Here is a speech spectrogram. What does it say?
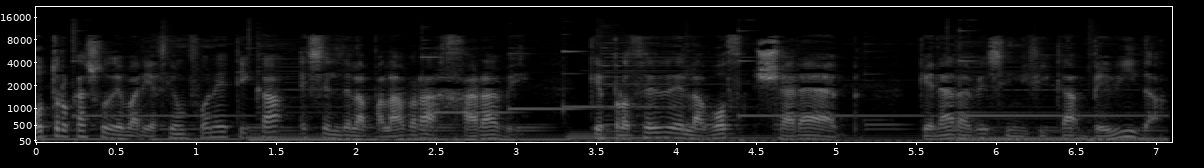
Otro caso de variación fonética es el de la palabra jarabe, que procede de la voz sharab, que en árabe significa bebida.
